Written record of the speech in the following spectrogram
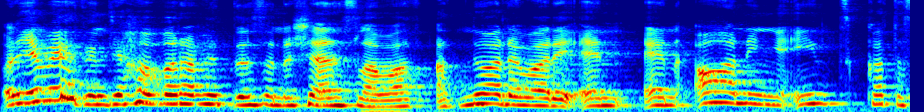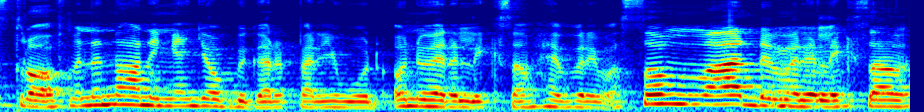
Och jag vet inte, jag har bara vet, du, en sån känsla av att, att nu har det varit en, en aning, inte katastrof, men en aning en jobbigare period och nu är det liksom, det börjar vara sommar, det börjar liksom,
